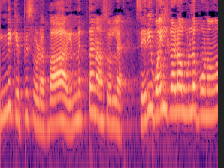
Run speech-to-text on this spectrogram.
இன்னைக்கு எபிசோடப்பா என்னத்தான் நான் சொல்ல. சரி வைல்ட் கார்டாக உள்ளே போனவங்க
